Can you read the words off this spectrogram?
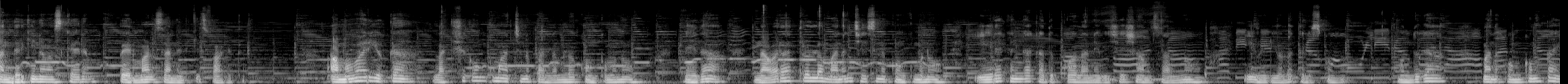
అందరికీ నమస్కారం. పెరుమాళ్ సన్నిధికి స్వాగతం. అమ్మవారి యొక్క లక్ష కుంకుమార్చన పళ్ళంలో కుంకుమను లేదా నవరాత్రుల్లో మనం చేసిన కుంకుమను ఏ రకంగా కదుపుకోవాలనే విశేషాంశాలను ఈ వీడియోలో తెలుసుకుందాం. ముందుగా మన కుంకుమపై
